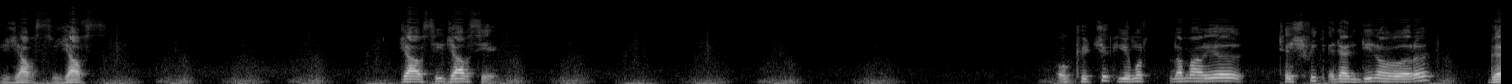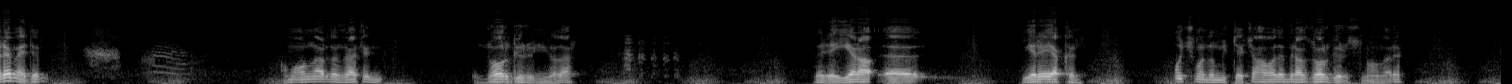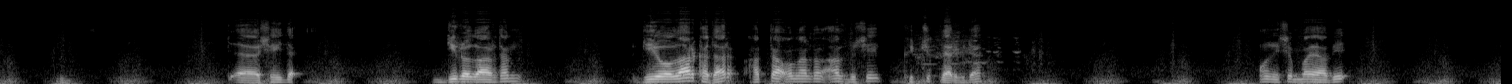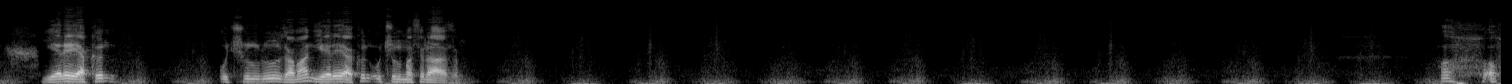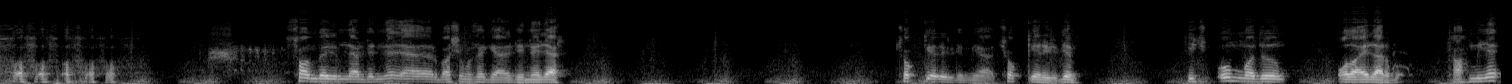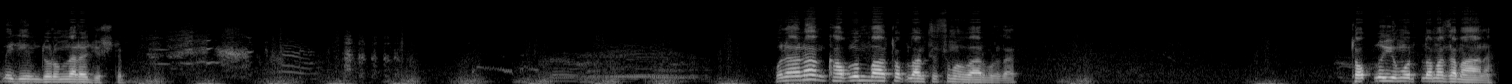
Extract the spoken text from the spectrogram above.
Jaws, Jaws. Javsi, Javsi. O küçük yumurtlamayı teşvik eden dinoları göremedim. Ama onlar da zaten zor görünüyorlar. Böyle yer, e, yere yakın. Uçmadığın müddetçe havada biraz zor görürsün onları. E, şeyde dilolardan dilolar kadar hatta onlardan az bir şey küçükler bir de. Onun için bayağı bir yere yakın uçulduğu zaman yere yakın uçulması lazım. Of of of of of of of. Son bölümlerde neler başımıza geldi neler. Çok gerildim ya, çok gerildim. Hiç ummadığım olaylar, tahmin etmediğim durumlara düştüm. Bu ne lan? Kaplumbağa toplantısı mı var burada? Toplu yumurtlama zamanı.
